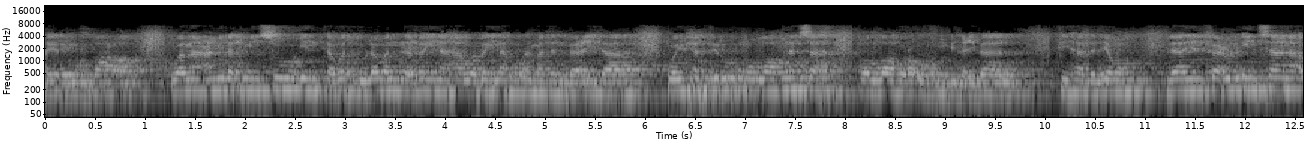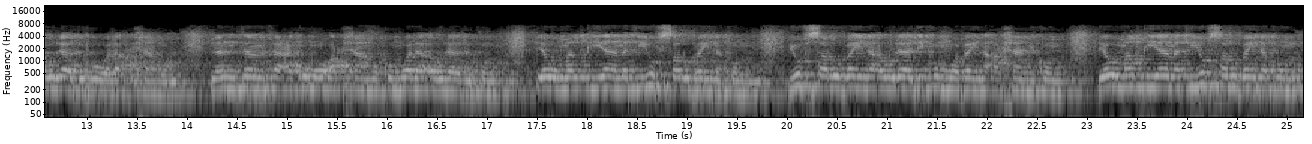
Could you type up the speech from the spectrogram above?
خير محضرا وما عملت من سوء تود لو أن بينها وبينه أمدا بعيدا. ويحذركم الله نفسه والله رؤوف بالعباد. في هذا اليوم لا ينفع الإنسان أولاده ولا أرحامه. لن تنفعكم أرحامكم ولا أولادكم. يوم القيامة يفصل بينكم. يفصل بين أولادكم وبين أرحامكم. يوم القيامة يفصل بينكم.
